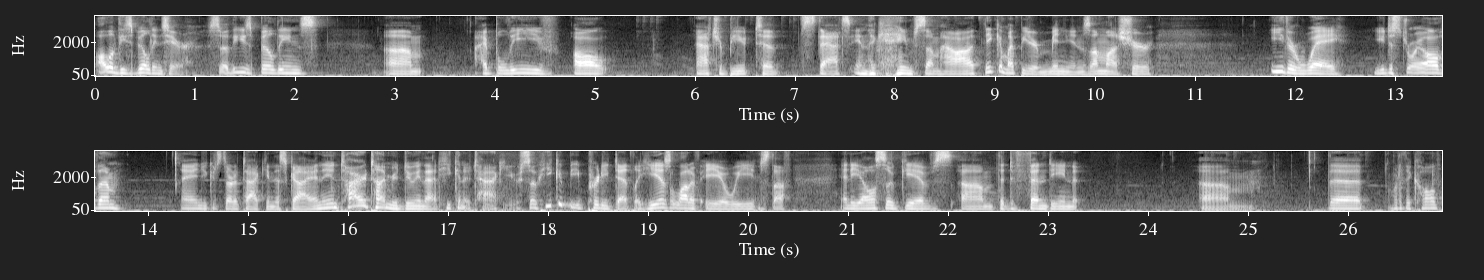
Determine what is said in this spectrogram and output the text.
all of these buildings here. So these buildings, um, I believe, all attribute to stats in the game somehow. I think it might be your minions. I'm not sure. Either way, you destroy all of them, and you can start attacking this guy. And the entire time you're doing that, he can attack you. So he could be pretty deadly. He has a lot of AoE and stuff. And he also gives um, the defending, um, the, what are they called?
